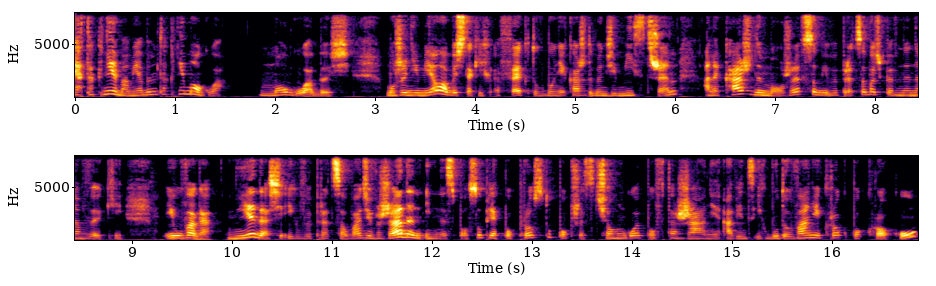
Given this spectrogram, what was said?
Ja tak nie mam, ja bym tak nie mogła. Mogłabyś. Może nie miałabyś takich efektów, bo nie każdy będzie mistrzem, ale każdy może w sobie wypracować pewne nawyki. I uwaga, nie da się ich wypracować w żaden inny sposób, jak po prostu poprzez ciągłe powtarzanie, a więc ich budowanie krok po kroku,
